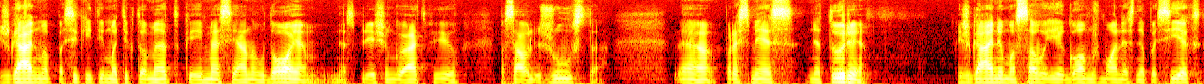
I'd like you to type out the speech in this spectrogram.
išganimą pasikeitimą tik tuomet, kai mes ją naudojam, nes priešingų atveju pasaulis žūsta, e, prasmės neturi, išganimo savo jėgom žmonės nepasieks,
